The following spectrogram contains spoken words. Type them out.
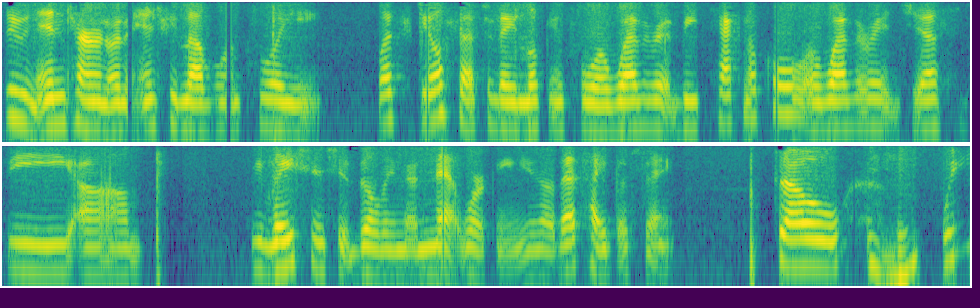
student intern or the entry level employee? what skill sets are they looking for, whether it be technical or whether it just be um, relationship building or networking, you know, that type of thing. So mm-hmm. we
